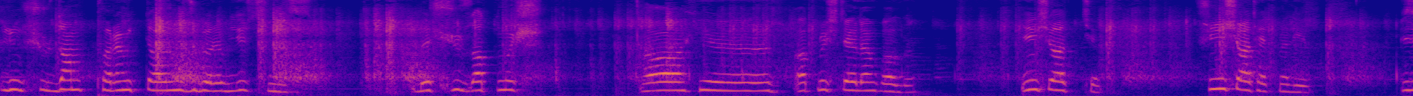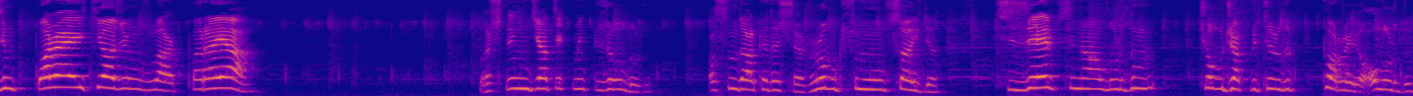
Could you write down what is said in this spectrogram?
Bugün şuradan para miktarımızı görebilirsiniz. 560 Hayır. 60 TL'm kaldı. İnşaatçı. Şu inşaat etmeliyim. Bizim paraya ihtiyacımız var. Paraya. Başta inşaat etmek güzel olurdu. Aslında arkadaşlar Robux'um olsaydı size hepsini alırdım. Çabucak bitirdik parayı olurdu.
